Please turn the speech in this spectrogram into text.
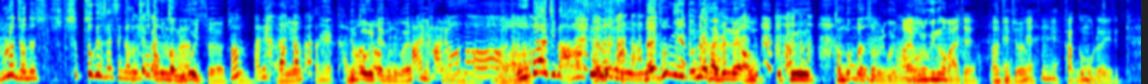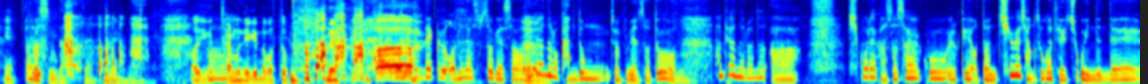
물론 저는 숲 속에서 살 생각은 황 초도 작가님 막 없지만 울고 있어요 지금. 어? 아니야. 아니에요? 아니 눈곱을 떼고는 거예요? 아니 가려워서 맞아. 오버하지 마세요 아니, 좀. 난 손이 눈에 가길래 아우 또그 감동받아서 울고 있는 거야. 울고 있는 거 맞아요. 아, 진짜요? 예, 예, 예. 가끔 울어요 이렇게. 예. 그렇습니다 네. 네. 아 이거 아. 잘못 얘기했나 봐 또. 네. 아, 저는 아, 근데 그 어느 날 숲속에서 네. 한편으로 감동적이면서도 한편으로는 아 시골에 가서 살고 이렇게 어떤 치유의 장소가 돼주고 있는데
